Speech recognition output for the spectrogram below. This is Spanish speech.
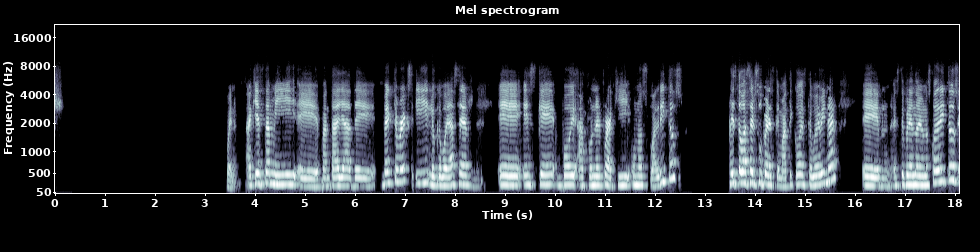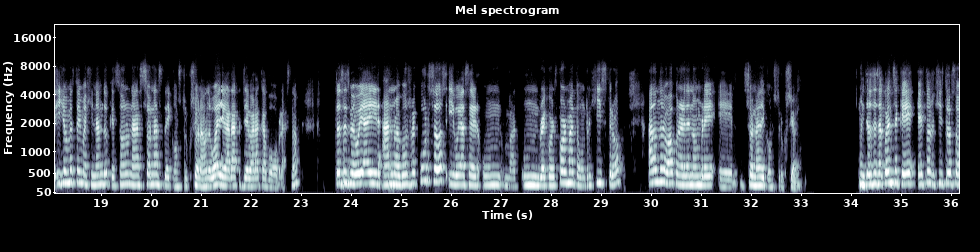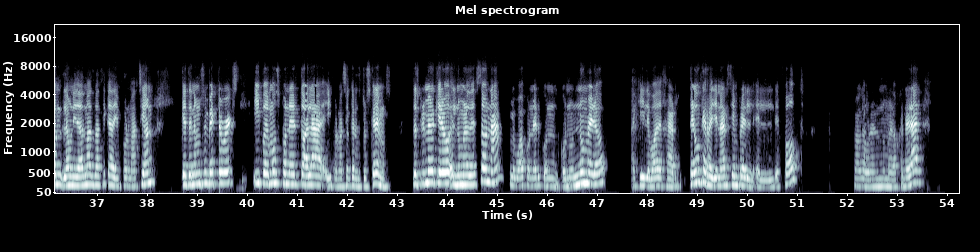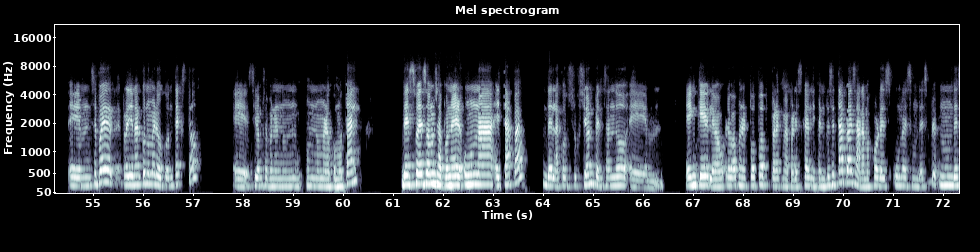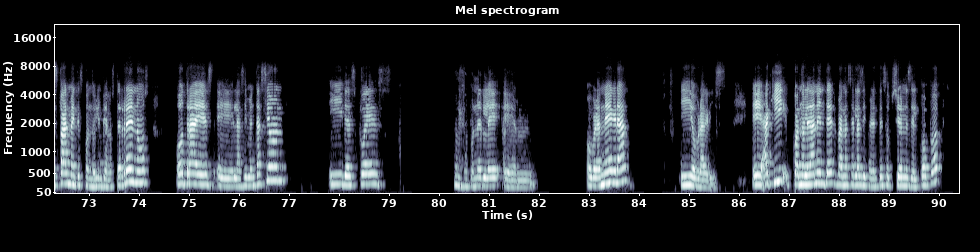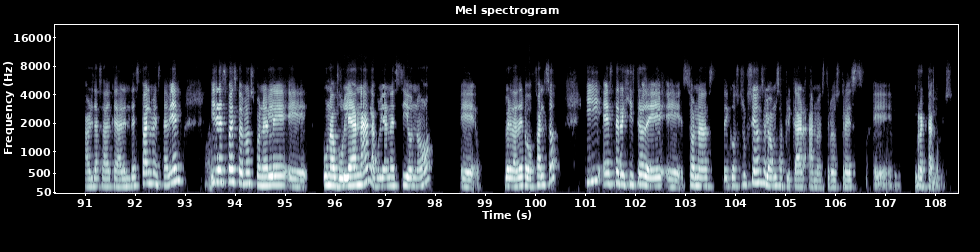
Bueno, aquí está mi eh, pantalla de Vectorworks y lo que voy a hacer es que voy a poner por aquí unos cuadritos. Esto va a ser súper esquemático, este webinar. Em, estoy poniendo ahí unos cuadritos y yo me estoy imaginando que son unas zonas de construcción a donde voy a llegar a llevar a cabo obras, ¿no? Entonces me voy a ir a nuevos recursos y voy a hacer un, un record format o un registro a donde le voy a poner de nombre eh, zona de construcción. Entonces acuérdense que estos registros son la unidad más básica de información que tenemos en Vectorworks y podemos poner toda la información que nosotros queremos. Entonces, primero quiero el número de zona, lo voy a poner con, con un número. Aquí le voy a dejar, tengo que rellenar siempre el, el default. Vamos a poner un número general. Em, se puede rellenar con número o con texto, eh, si vamos a poner un, un número como tal. Después vamos a poner una etapa de la construcción pensando em, en que le, va, le voy a poner pop-up para que me aparezca en diferentes etapas. A lo mejor es una es un, un despalme, que es cuando limpian los terrenos. Otra es eh, la cimentación. Y después vamos a ponerle em, obra negra y obra gris. Eh, aquí, cuando le dan Enter, van a ser las diferentes opciones del pop-up. Ahorita se va a quedar en despalme, está bien. Y después podemos ponerle eh, una booleana, la booleana es sí o no, eh, verdadero o falso, y este registro de eh, zonas de construcción se lo vamos a aplicar a nuestros tres eh, rectángulos.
